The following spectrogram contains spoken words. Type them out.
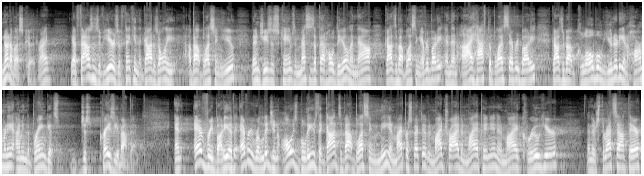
None of us could, right? You have thousands of years of thinking that God is only about blessing you. Then Jesus comes and messes up that whole deal, and now God's about blessing everybody, and then I have to bless everybody. God's about global unity and harmony. I mean, the brain gets just crazy about that. And everybody of every religion always believes that God's about blessing me and my perspective and my tribe and my opinion and my crew here. And there's threats out there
